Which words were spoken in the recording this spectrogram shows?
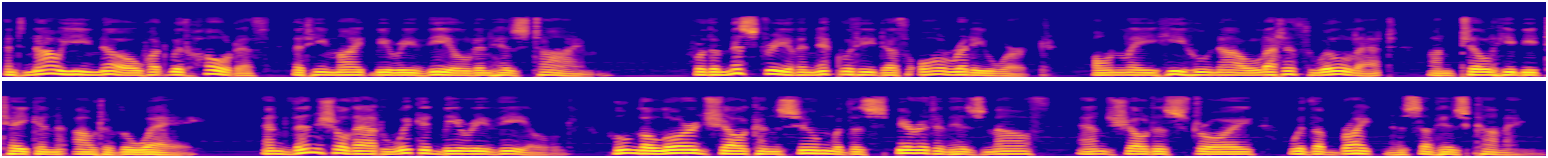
And now ye know what withholdeth, that he might be revealed in his time. For the mystery of iniquity doth already work, only he who now letteth will let, until he be taken out of the way. And then shall that wicked be revealed, whom the Lord shall consume with the spirit of his mouth, and shall destroy with the brightness of his coming.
